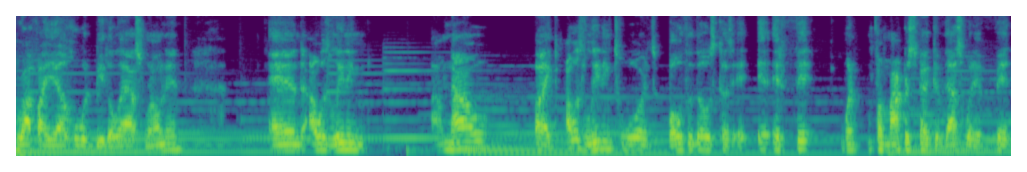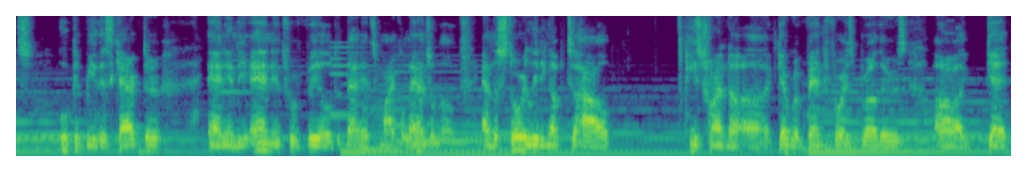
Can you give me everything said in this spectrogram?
Raphael, who would be the last Ronin. And I was leaning um, now, like I was leaning towards both of those because it, it, it fit when from my perspective, that's what it fits who could be this character. And in the end, it's revealed that it's Michelangelo. And the story leading up to how he's trying to uh, get revenge for his brothers, uh, get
